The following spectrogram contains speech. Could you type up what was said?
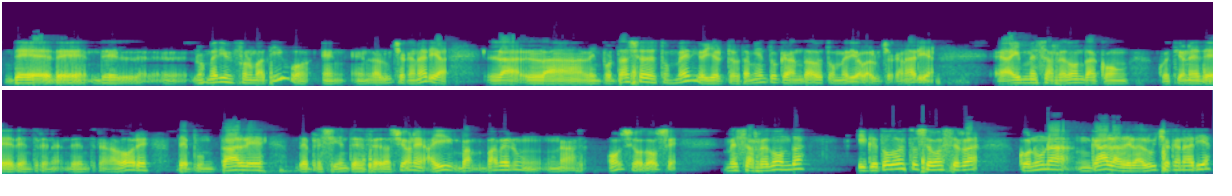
de, los medios informativos en, la lucha canaria, la, importancia de estos medios y el tratamiento que han dado estos medios a la lucha canaria. hay mesas redondas con cuestiones de, de, entrenadores, de puntales, de presidentes de federaciones. Ahí va, a haber unas 11 o 12 mesas redondas y que todo esto se va a cerrar con una gala de la lucha canaria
